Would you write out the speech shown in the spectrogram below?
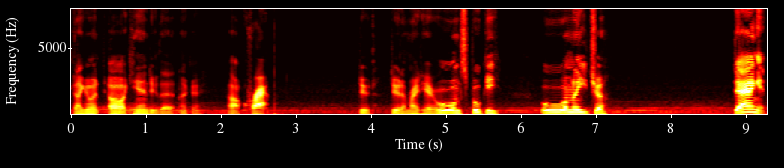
Can I go in? Oh, I can do that. Okay. Oh, crap. Dude, dude, I'm right here. Ooh, I'm spooky. Ooh, I'm going to eat you. Dang it.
